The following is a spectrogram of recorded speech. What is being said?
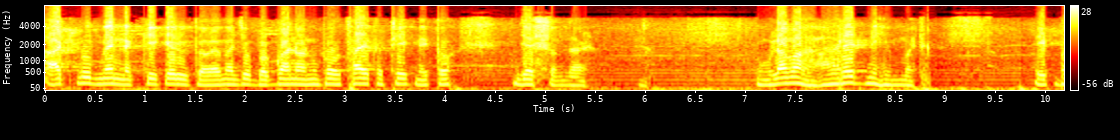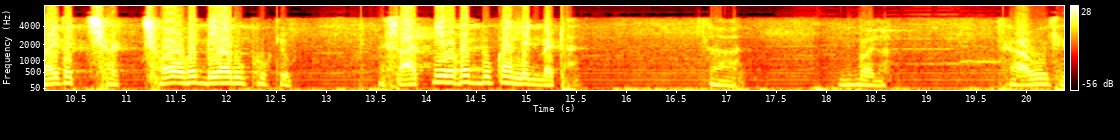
આટલું જ મેં નક્કી કર્યું તો એમાં જો ભગવાનનો અનુભવ થાય તો ઠીક, નહીં તો જય સુંદર. હુમલામાં હારે જ નહીં હિંમત. એક ભાઈ તો છ છ વખત દેવારું ફૂક્યું. સાતમી વખત દુકાન લઈને બેઠા. હા. બોલો. આવું છે.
